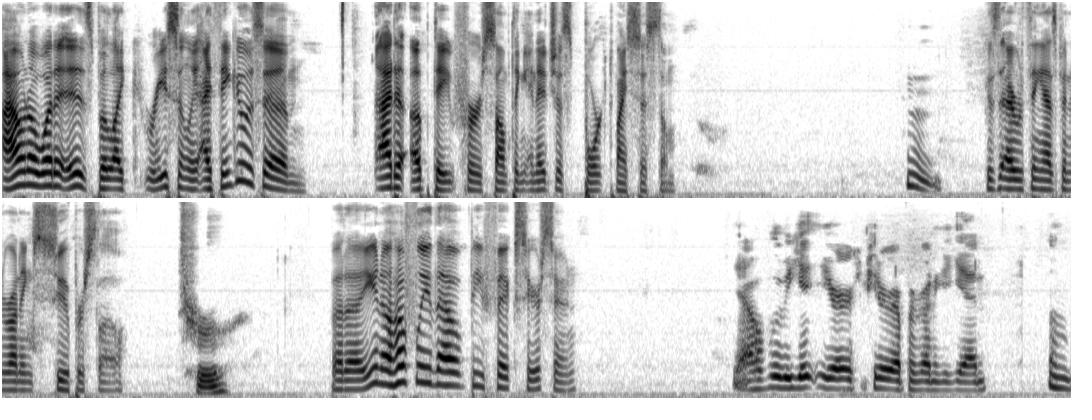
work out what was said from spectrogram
I don't know what it is, but like recently, I think it was um, I had an update for something and it just borked my system hmm. because everything has been running super slow. True. But uh, you know, hopefully that'll be fixed here soon. Yeah, hopefully we get your computer up and running again, and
